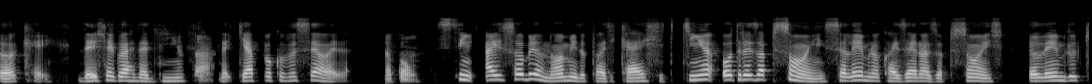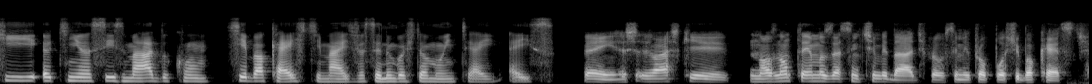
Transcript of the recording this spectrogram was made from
Ok. Deixa guardadinho. Tá. Daqui a pouco você olha. Tá bom. Sim, aí sobre o nome do podcast, tinha outras opções. Você lembra quais eram as opções? Eu lembro que eu tinha cismado com Shibocast, mas você não gostou muito, e aí é isso. Bem, eu acho que nós não temos essa intimidade para você me propor Shibocast.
